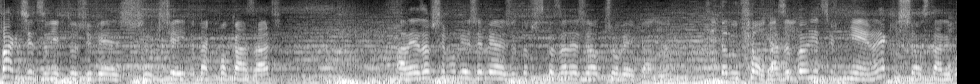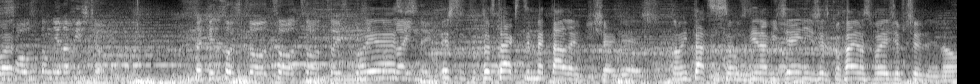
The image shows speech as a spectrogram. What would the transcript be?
fakt, że co niektórzy, wiesz, chcieli to tak pokazać, ale ja zawsze mówię, że wiesz, że to wszystko zależy od człowieka, nie? Czyli to był show Ja taki. zupełnie coś, nie no jakiś show stary, bo Show z tą nienawiścią. Takie coś, co, co, co, co jest No pożyteczne dla jest, innych. wiesz, to, to jest tak jak z tym metalem dzisiaj, wiesz. No i tacy są znienawidzieni, że kochają swoje dziewczyny, no.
